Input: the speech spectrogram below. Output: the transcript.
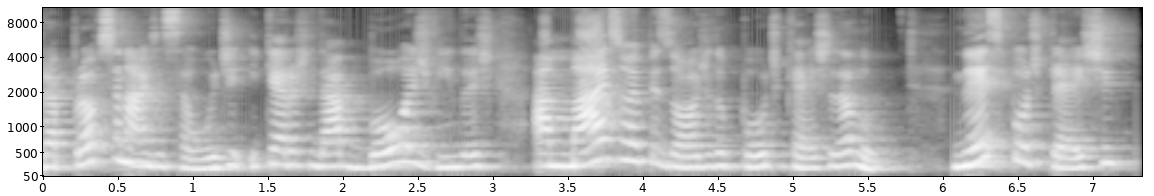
para profissionais de saúde e quero te dar boas-vindas a mais um episódio do podcast da Lu. Nesse podcast,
